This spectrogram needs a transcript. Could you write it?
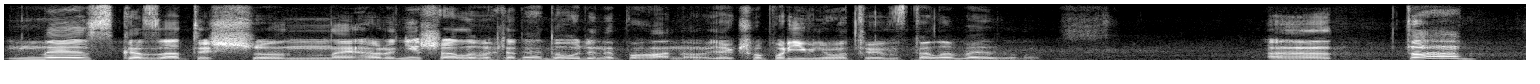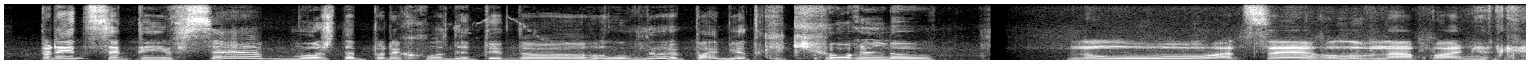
Не сказати, що найгарніша, але виглядає доволі непогано, якщо порівнювати з телевезами. Е, та, в принципі, все. Можна переходити до головної пам'ятки Кьольну. Ну, а це головна пам'ятка,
